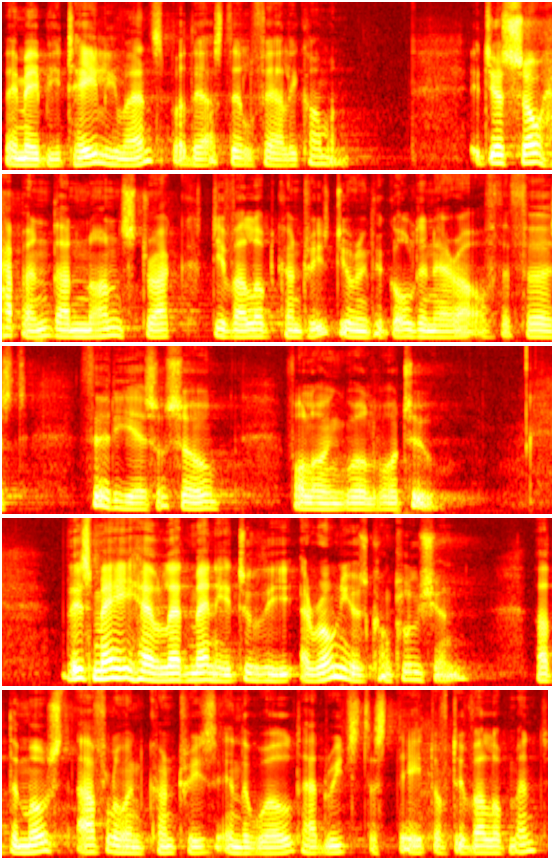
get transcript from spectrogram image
They may be tail events, but they are still fairly common. It just so happened that none struck developed countries during the golden era of the first 30 years or so following World War II. This may have led many to the erroneous conclusion that the most affluent countries in the world had reached a state of development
